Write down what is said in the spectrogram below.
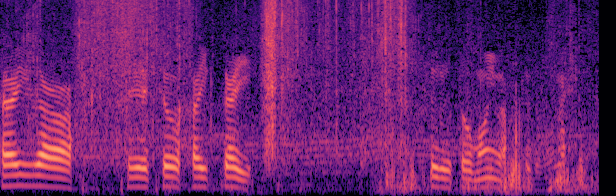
体が成長再開すると思いますけどもね。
